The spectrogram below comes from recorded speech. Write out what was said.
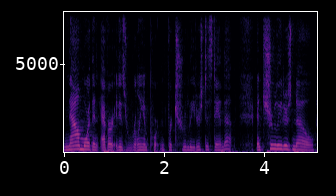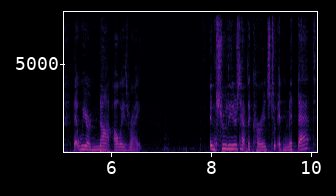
Now more than ever, it is really important for true leaders to stand up. And true leaders know that we are not always right. And true leaders have the courage to admit that.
